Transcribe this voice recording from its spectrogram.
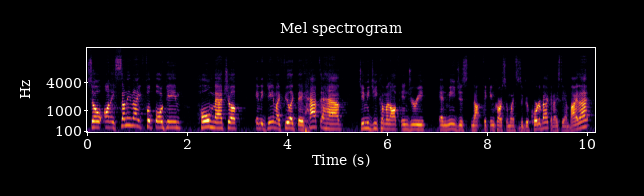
So on a Sunday night football game, home matchup, in a game I feel like they have to have Jimmy G coming off injury and me just not thinking Carson Wentz is a good quarterback, and I stand by that.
